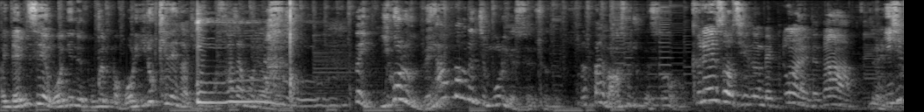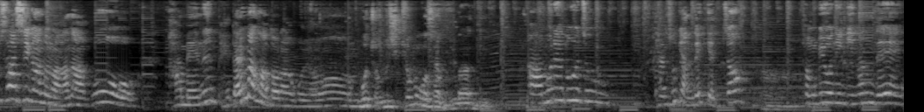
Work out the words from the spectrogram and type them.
아니, 냄새의 원인을 보면 막 머리 이렇게 돼가지고 사자머리 하고. 그러니까 이거를 왜 안 막는지 모르겠어요 저는. 나 빨리 막았으면 좋겠어. 그래서 지금 맥도날드가 네. 24시간으로 안 하고 밤에는 배달만 하더라고요. 뭐 저도 시켜 먹어 잘 몰랐는데. 아무래도 좀 단속이 안 됐겠죠? 아, 경비원이긴 한데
